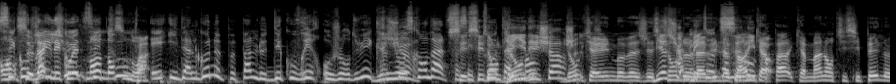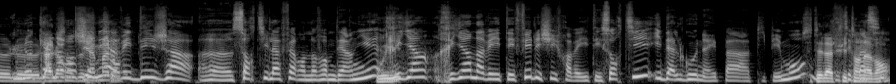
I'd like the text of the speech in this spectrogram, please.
en cela, il est complètement dans son droit. Et Hidalgo ne peut pas le découvrir aujourd'hui et crier au scandale. C'est dans le cahier des charges. Donc il y a eu une mauvaise gestion sûr, de la ville de. Paris qui a, pas- qui a mal anticipé le, Le, de- mal- avait déjà euh, sorti l'affaire en novembre dernier. Oui. Rien, rien n'avait été fait. Les chiffres avaient été sortis. Hidalgo n'avait pas pipé mot. C'était la fuite en avant.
